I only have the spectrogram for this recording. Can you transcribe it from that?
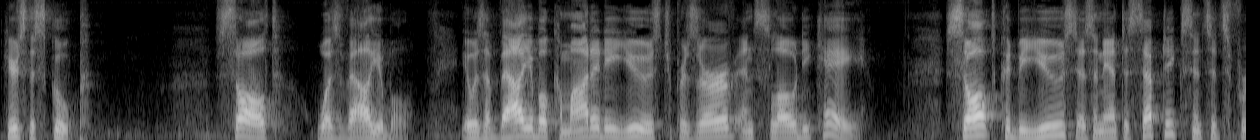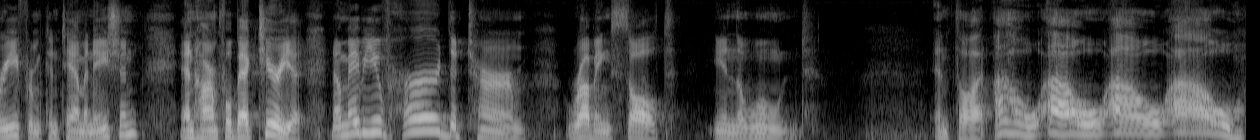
Here's the scoop salt was valuable. It was a valuable commodity used to preserve and slow decay. Salt could be used as an antiseptic since it's free from contamination and harmful bacteria. Now, maybe you've heard the term rubbing salt in the wound and thought, ow, ow, ow, ow.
